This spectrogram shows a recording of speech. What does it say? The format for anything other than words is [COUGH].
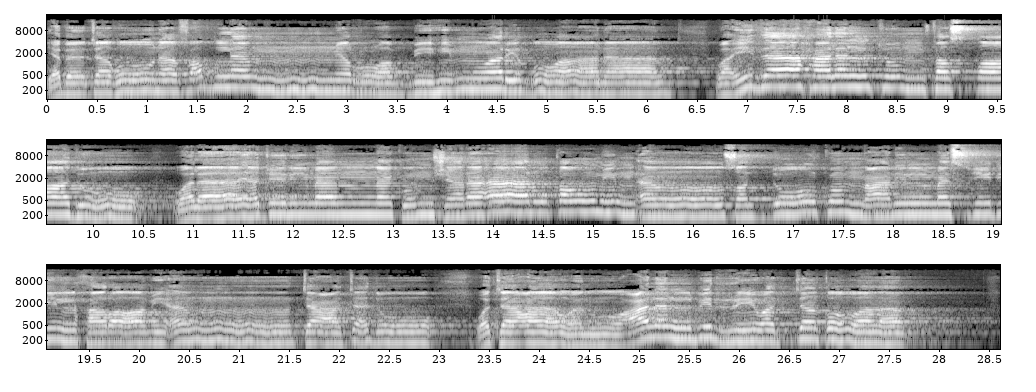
يبتغون فضلا من ربهم ورضوانا. وإذا حللتم فاصطادوا ولا يجرمنكم شنآن قوم أن صدوكم عن المسجد الحرام أن تعتدوا. وتعاونوا على البر والتقوى.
